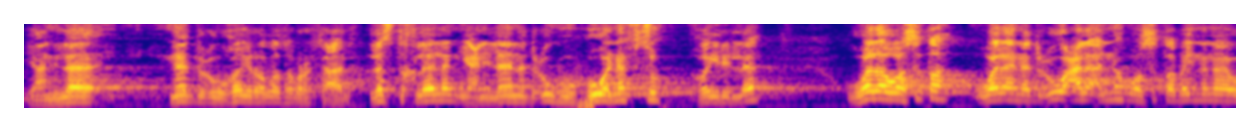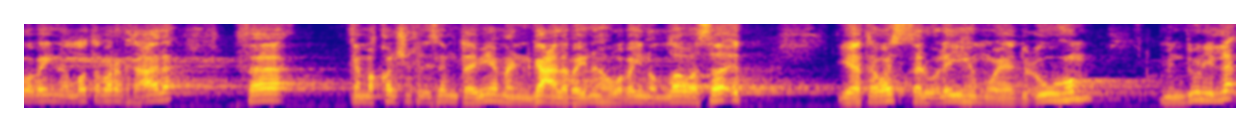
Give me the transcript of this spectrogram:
يعني لا ندعو غير الله تبارك وتعالى. لا استقلالا يعني لا ندعوه هو نفسه غير الله ولا واسطة ولا ندعوه على أنه واسطة بيننا وبين الله تبارك وتعالى. فكما قال شيخ الإسلام تيمية من جعل بينه وبين الله وسائط يتوسل إليهم ويدعوهم من دون الله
